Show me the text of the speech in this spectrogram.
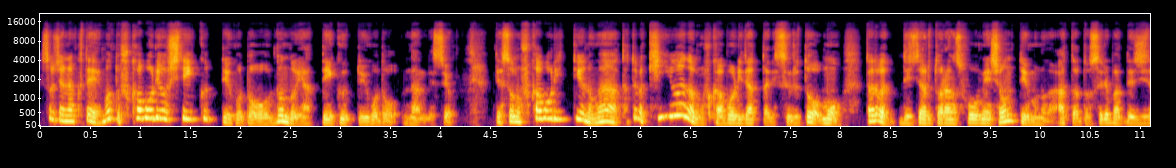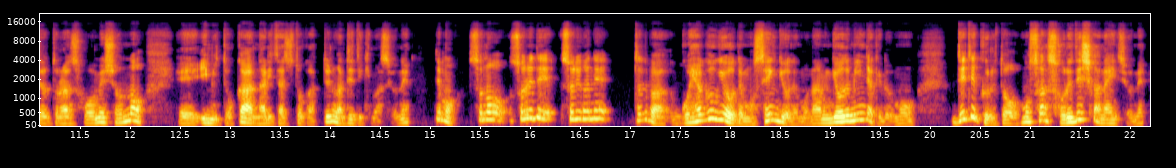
そうじゃなくて、もっと深掘りをしていくっていうことをどんどんやっていくっていうことなんですよ。で、その深掘りっていうのが、例えばキーワードの深掘りだったりすると、もう、例えばデジタルトランスフォーメーションっていうものがあったとすれば、デジタルトランスフォーメーションの意味とか成り立ちとかっていうのが出てきますよね。でも、その、それで、それがね、例えば500行でも1000行でも何行でもいいんだけども、出てくると、もうそれはそれでしかないんですよね。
